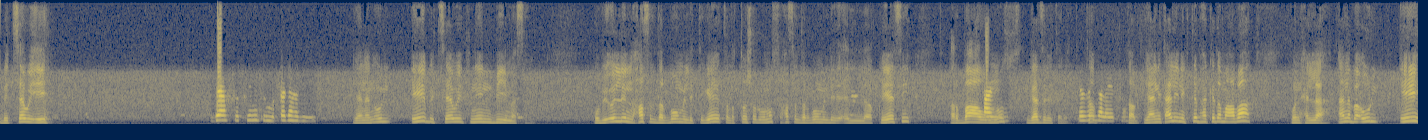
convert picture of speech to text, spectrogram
بتساوي إيه؟ ضعف قيمة المتجه دي. يعني هنقول إيه بتساوي 2 بي مثلا. وبيقول لي إن حاصل ضربهم الاتجاهي 13 ونص حاصل ضربهم ال- القياسي 4 أيوة. ونص جذر 3 جذر طب تلاتة. طب يعني تعالي نكتبها كده مع بعض ونحلها. أنا بقول A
